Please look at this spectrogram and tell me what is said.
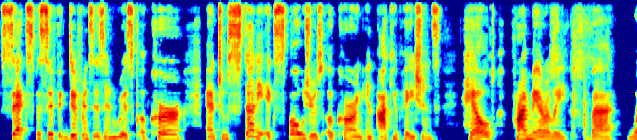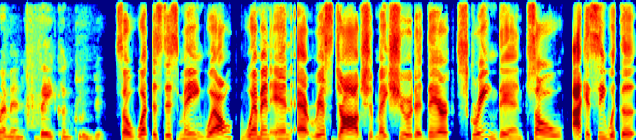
sex specific differences in risk occur and to study exposures occurring in occupations held primarily by women, they concluded. So, what does this mean? Well, women in at risk jobs should make sure that they're screened in. So, I can see with the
